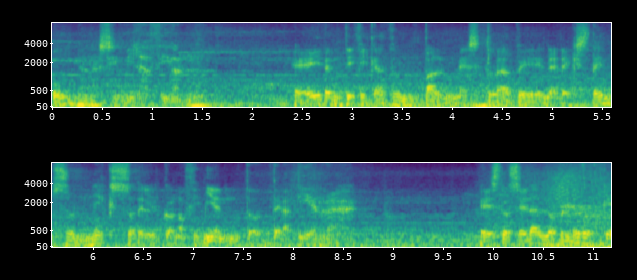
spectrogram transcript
una asimilación. He identificado un palmes clave en el extenso nexo del conocimiento de la Tierra. Esto será lo primero que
